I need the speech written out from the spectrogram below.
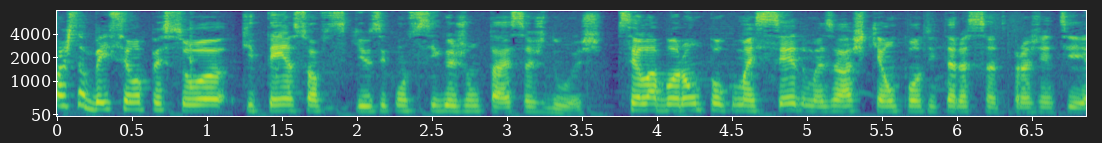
mas também ser uma pessoa que tenha soft skills e consiga juntar essas duas. Você elaborou um pouco mais cedo, mas eu acho que é um ponto interessante para gente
